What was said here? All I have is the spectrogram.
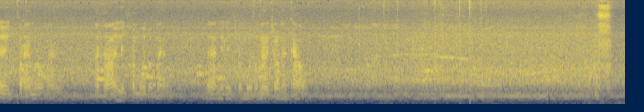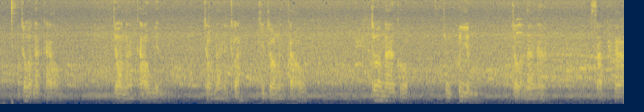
លេខ5រ៉ូម៉ាំងទៅហើយលេខ6រ៉ូម៉ាំងបាទនេះលេខ6រ៉ូម៉ាំងចលនាកោចលនាកោចលនាកោមានចលនាអីខ្លះជាចលនាកោចលនាក្របជំពៀមចលនា សត្វហើ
